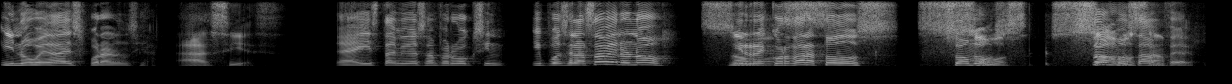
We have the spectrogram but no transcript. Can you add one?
Y novedades por anunciar. Así es. Ahí está mi Sanfer Boxing. Y pues se la saben o no. Somos- y recordar a todos. Somos. Somos, somos Sanfer. Sanfer.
